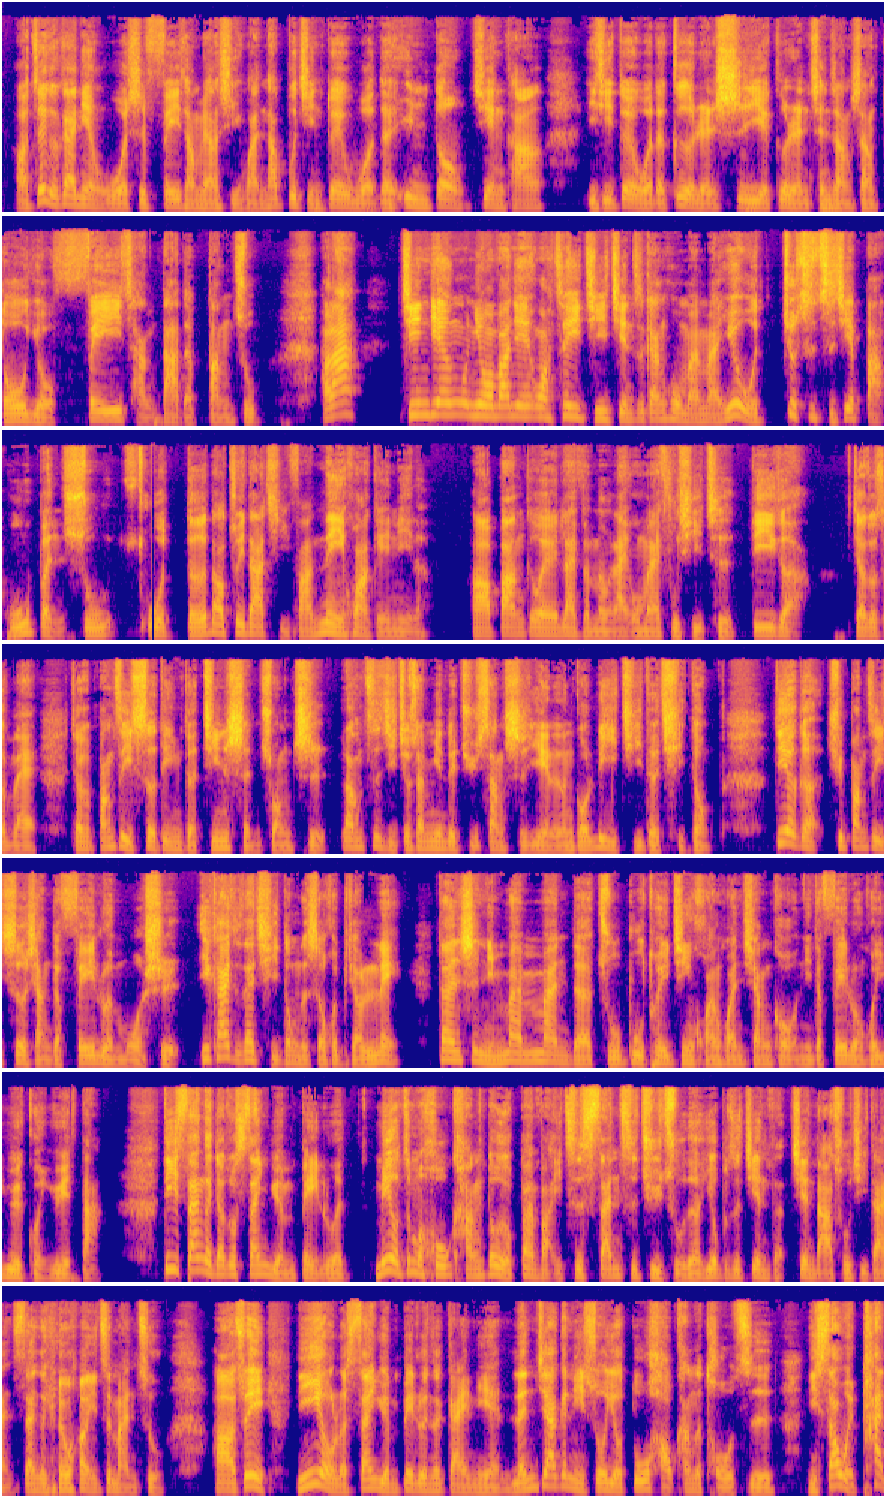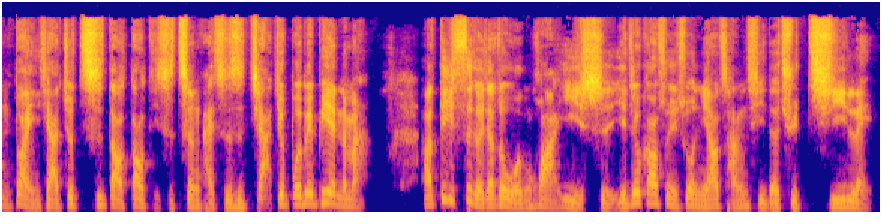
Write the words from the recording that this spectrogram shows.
啊，这个概念我是非常非常喜欢。它不仅对我的运动健康，以及对我的个人事业、个人成长上都有非常大的帮助。好啦，今天你有没有发现哇？这一集简直干货满满，因为我就是直接把五本书我得到最大启发内化给你了。好，帮各位赖粉们来，我们来复习一次。第一个。叫做什么嘞？叫做帮自己设定一个精神装置，让自己就算面对沮丧时也能够立即的启动。第二个，去帮自己设想一个飞轮模式，一开始在启动的时候会比较累，但是你慢慢的逐步推进，环环相扣，你的飞轮会越滚越大。第三个叫做三元悖论，没有这么厚康都有办法一次三次具足的，又不是健达健达出奇蛋，三个愿望一次满足啊！所以你有了三元悖论的概念，人家跟你说有多好康的投资，你稍微判断一下就知道到底是真还是是假，就不会被骗了嘛。啊，第四个叫做文化意识，也就告诉你说你要长期的去积累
